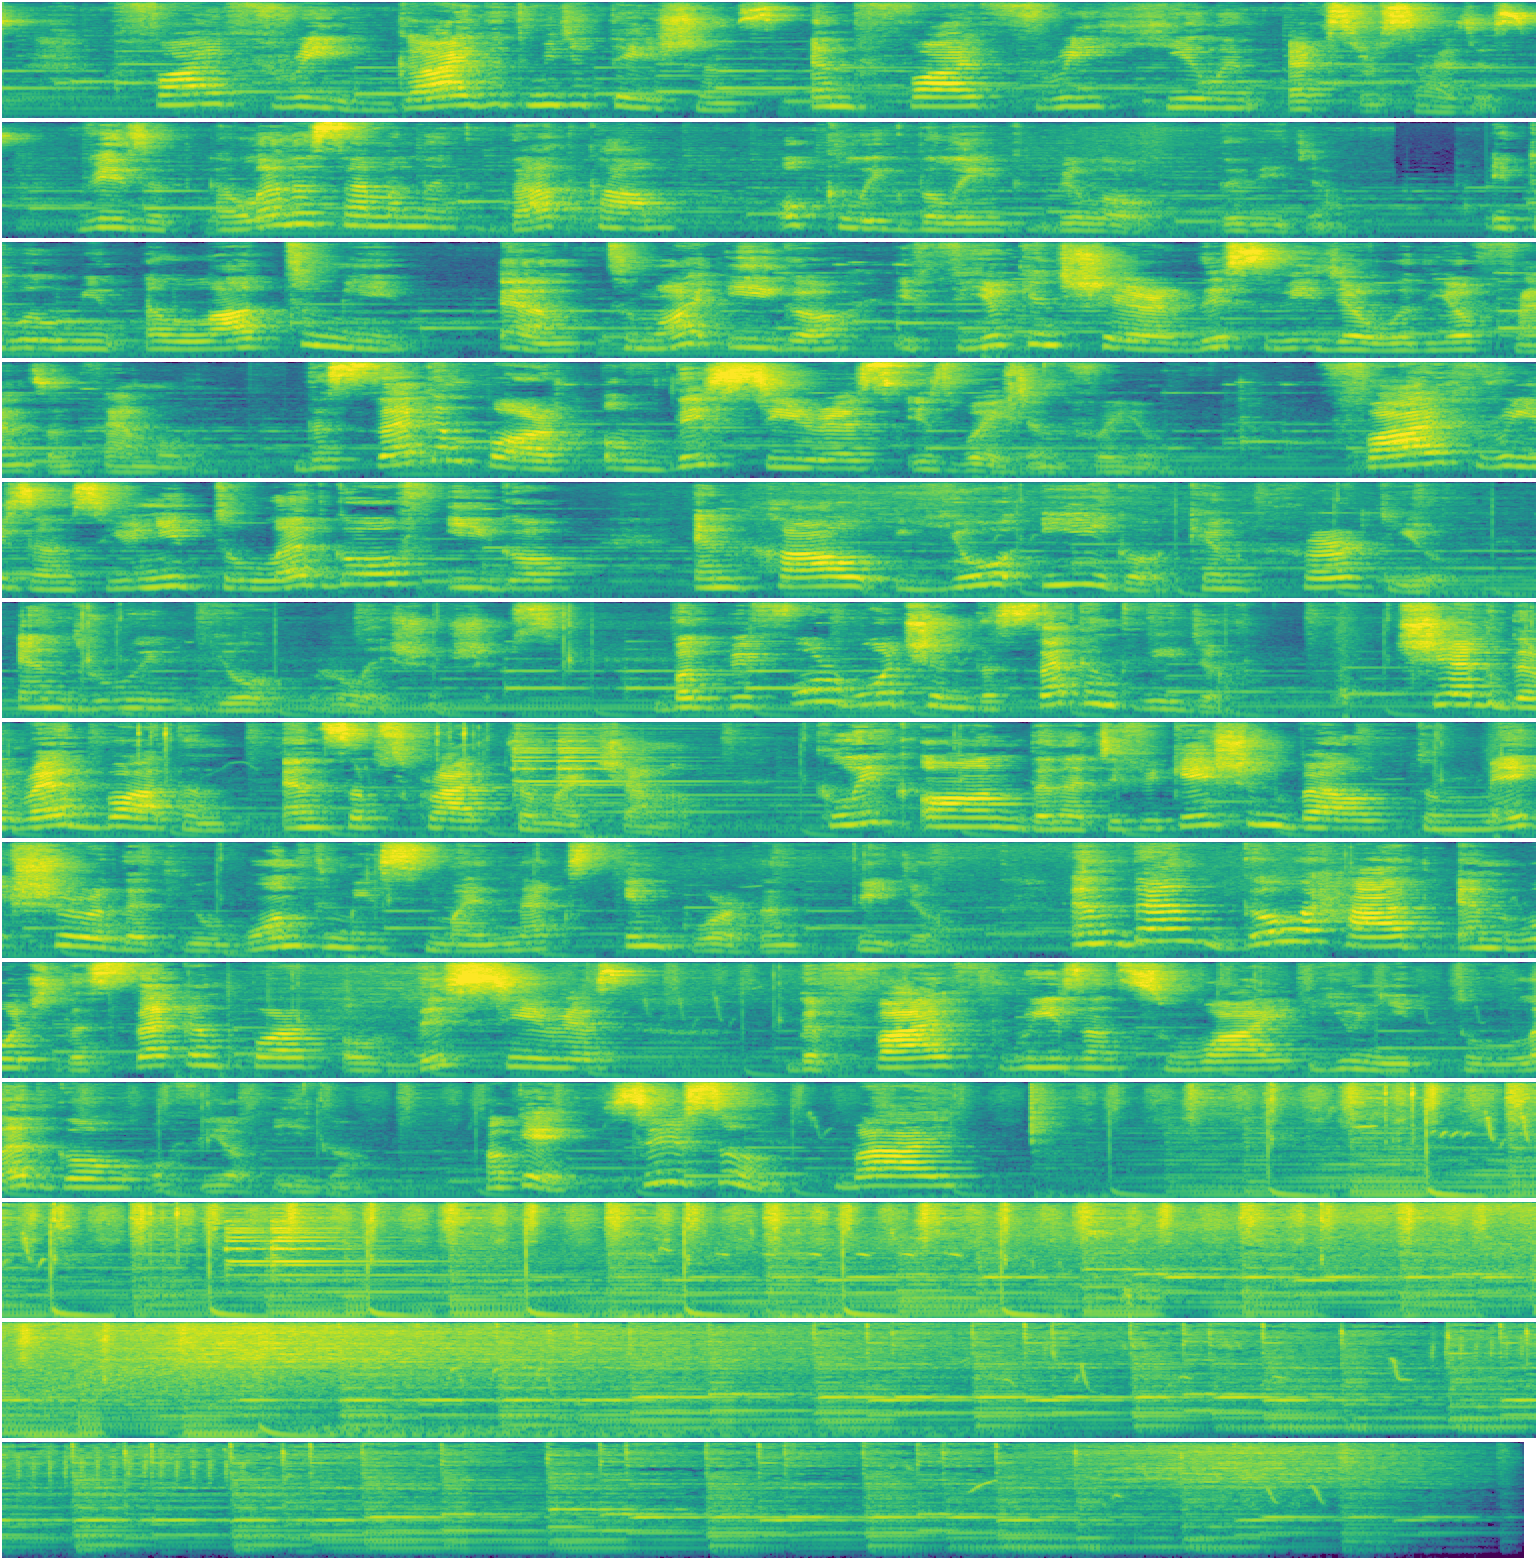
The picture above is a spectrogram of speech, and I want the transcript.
5 free guided meditations, and 5 free healing exercises. Visit elenasemenek.com or click the link below the video. It will mean a lot to me and to my ego if you can share this video with your friends and family. The second part of this series is waiting for you. 5 reasons you need to let go of ego and how your ego can hurt you and ruin your relationships. But before watching the second video, check the red button and subscribe to my channel. Click on the notification bell to make sure that you won't miss my next important video and then go ahead and watch the second part of this series the five reasons why you need to let go of your ego. Okay, see you soon. Bye.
